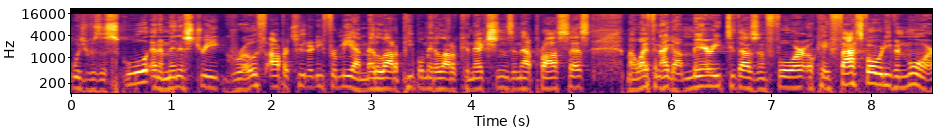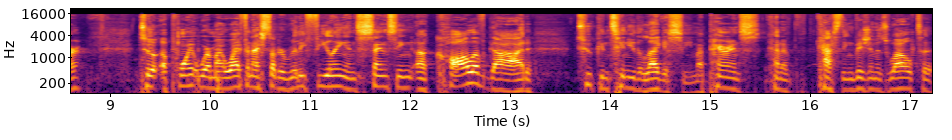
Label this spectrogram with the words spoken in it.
which was a school and a ministry growth opportunity for me. I met a lot of people, made a lot of connections in that process. My wife and I got married 2004. Okay, fast forward even more to a point where my wife and I started really feeling and sensing a call of God to continue the legacy. My parents kind of casting vision as well to,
